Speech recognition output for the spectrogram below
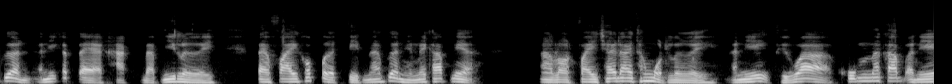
เพื่อนๆ อันนี้ก็แตกหักแบบนี้เลย แต่ไฟเขาเปิดติดนะเพื่อนเห็นไหมครับเนี่ยหลอดไฟใช้ได้ทั้งหมดเลย อันนี้ถือว่าคุ้มนะครับ อันนี้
